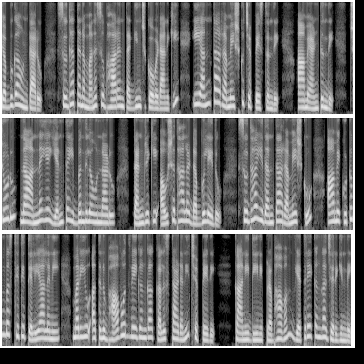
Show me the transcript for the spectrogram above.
జబ్బుగా ఉంటారు. సుధ తన మనసు భారం తగ్గించుకోవడానికి ఈ అంతా రమేష్కు చెప్పేస్తుంది. ఆమె అంటుంది చూడు నా అన్నయ్య ఎంత ఇబ్బందిలో ఉన్నాడు. తండ్రికి ఔషధాల డబ్బు లేదు. సుధా ఇదంతా రమేష్కు ఆమె కుటుంబస్థితి తెలియాలని మరియు అతను భావోద్వేగంగా కలుస్తాడని చెప్పేది. కాని దీని ప్రభావం వ్యతిరేకంగా జరిగింది.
